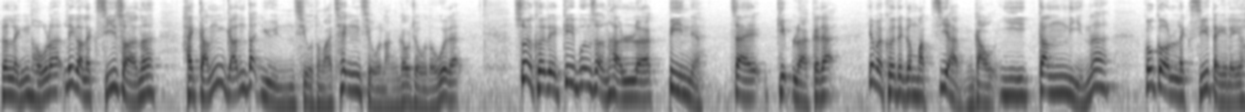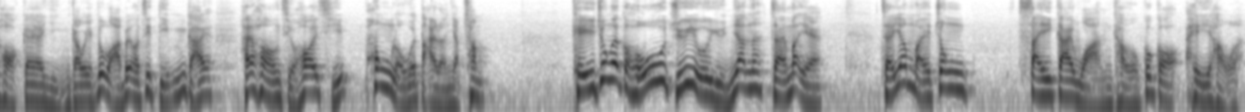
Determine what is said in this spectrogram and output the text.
領土咧，呢個歷史上咧係僅僅得元朝同埋清朝能夠做到嘅啫。所以佢哋基本上係掠邊嘅，就係劫掠嘅啫。因為佢哋嘅物資係唔夠，而近年咧嗰個歷史地理學嘅研究亦都話俾我知點解喺漢朝開始匈奴會大量入侵。其中一個好主要嘅原因咧就係乜嘢？就係因為中世界環球嗰個氣候啊，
